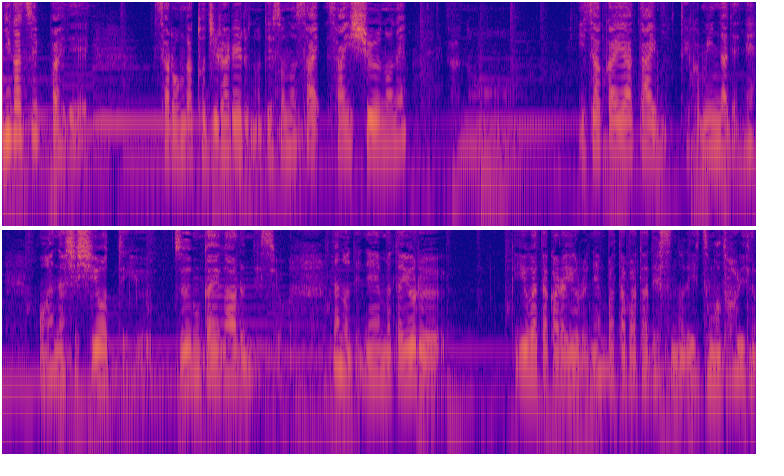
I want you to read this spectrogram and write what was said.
2月いっぱいでサロンが閉じられるのでその最終のねあの居酒屋タイムっていうかみんなでねお話ししようっていうズーム会があるんですよ。なのでねまた夜夕方から夜ねバタバタですのでいつも通りの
